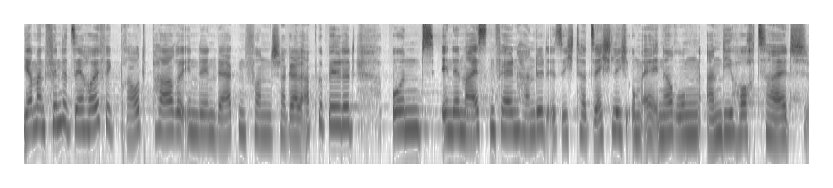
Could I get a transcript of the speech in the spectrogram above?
Ja, man findet sehr häufig Brautpaare in den Werken von Chagall abgebildet und in den meisten Fällen handelt es sich tatsächlich um Erinnerungen an die Hochzeit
